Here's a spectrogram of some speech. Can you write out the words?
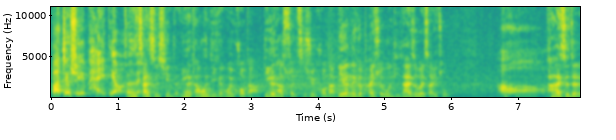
把这个水给排掉。但是暂时性的，因为它问题可能会扩大。第一个，它水持续扩大；第二，那个排水问题它还是会塞住。哦，它还是这，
